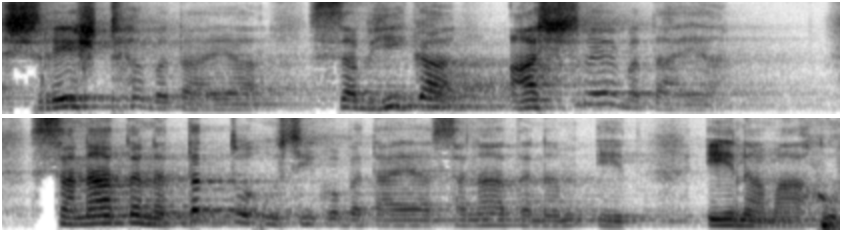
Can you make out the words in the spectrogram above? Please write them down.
श्रेष्ठ बताया, सभी का आश्रय बताया। सनातन तत्व उसी को बताया, सनातनम ए नमाहु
